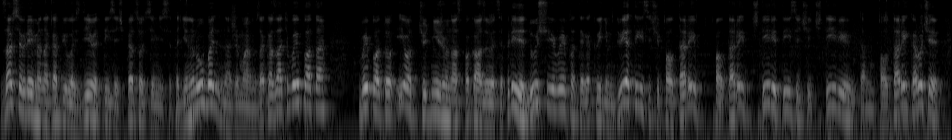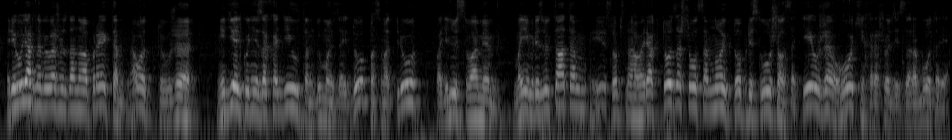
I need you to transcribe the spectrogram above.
За все время накопилось 9571 рубль. Нажимаем «Заказать выплата» выплату. И вот чуть ниже у нас показываются предыдущие выплаты. Как видим, 2000, полторы, полторы, 4000, 4, там, полторы. Короче, регулярно вывожу с данного проекта. А вот уже недельку не заходил, там, думаю, зайду, посмотрю, поделюсь с вами моим результатом. И, собственно говоря, кто зашел со мной, кто прислушался, те уже очень хорошо здесь заработали.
